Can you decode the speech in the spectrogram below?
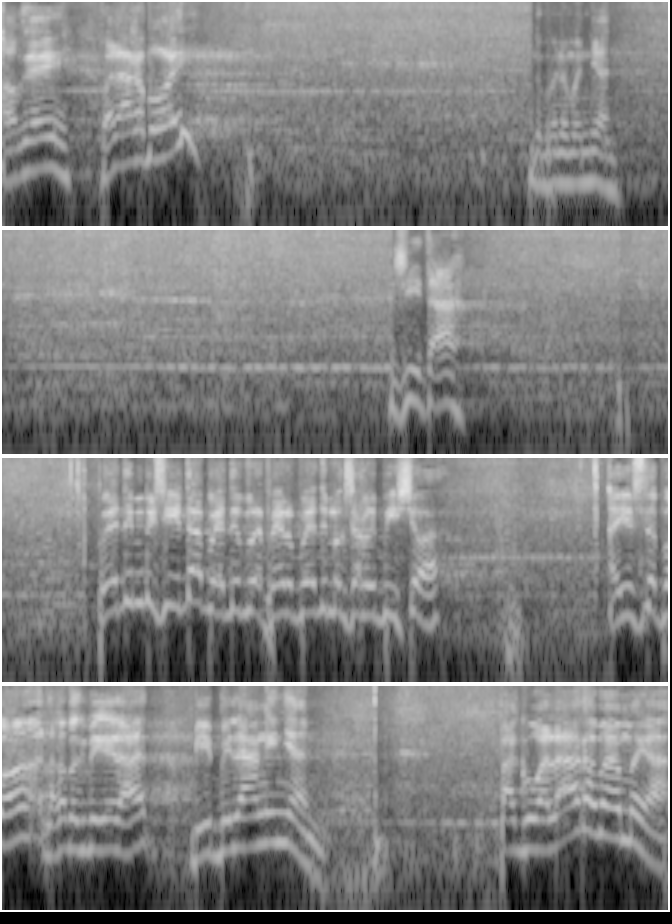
Okay? Wala ka, boy? Ano ba naman yan? Bisita. Pwedeng bisita, pwede, pero pwede magsakripisyo ha. Ayos na po, nakapagbigay lahat. Bibilangin yan. Pag wala ka mamaya,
